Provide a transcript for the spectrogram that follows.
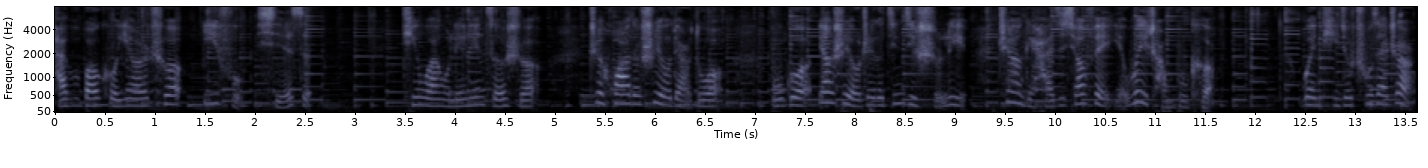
还不包括婴儿车、衣服、鞋子。听完我连连啧舌，这花的是有点多，不过要是有这个经济实力，这样给孩子消费也未尝不可。问题就出在这儿，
